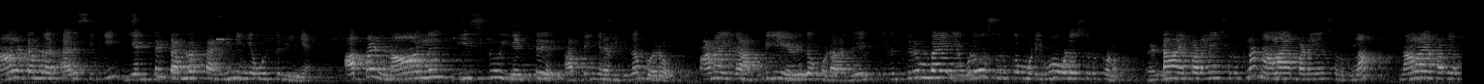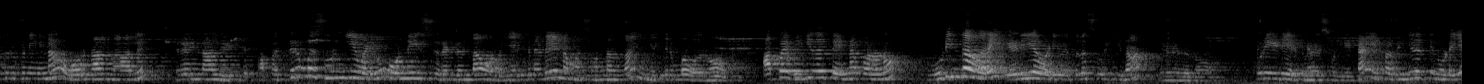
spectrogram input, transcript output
நாலு டம்ளர் அரிசிக்கு எட்டு டம்ளர் தண்ணி நீங்கள் ஊற்றுவீங்க நாலு ஈஸ்டு எட்டு அப்படிங்கிற விகிதம் வரும். ஆனால் இதை அப்படியே எழுதக்கூடாது. இது திரும்ப எவ்வளோ சுருக்க முடியுமோ அவ்வளோ சுருக்கணும். ரெண்டாம் பாடலையும் சுருக்கலாம் நாலாயிரம் பாடலையும் சுருக்கலாம். நாலாயிரம் பாடலை சுருக்குனீங்கன்னா ஒரு நாள் நாலு ரெண்டு நாள் எட்டு. அப்போ திரும்ப சுருங்கிய வடிவம் ஒன்று இஸ்டு ரெண்டுன்னு தான் வரும். ஏற்கனவே நம்ம சொன்னது தான் இங்கே திரும்ப வரும். அப்போ விகிதத்தை என்ன பண்ணணும்? முடிந்தவரை எளிய வடிவத்தில் சுருக்கி தான் எழுதணும். குறியீடு ஏற்கனவே சொல்லிட்டேன். இப்போ விகிதத்தினுடைய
